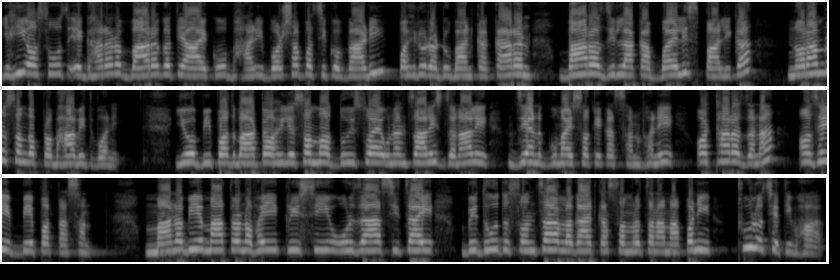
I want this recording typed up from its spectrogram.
यही असोज एघार र बाह्र गते आएको भारी वर्षापछिको बाढी पहिरो र डुबानका कारण बाह्र जिल्लाका बयालिस पालिका नराम्रोसँग प्रभावित बने। यो विपदबाट अहिलेसम्म दुई सय उन्चालिस जनाले ज्यान गुमाइसकेका छन् भने अठारजना अझै बेपत्ता छन्। मानवीय मात्र नभई कृषि ऊर्जा सिँचाइ विद्युत सञ्चार लगायतका संरचनामा पनि ठूलो क्षति भयो।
